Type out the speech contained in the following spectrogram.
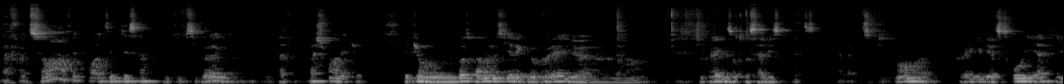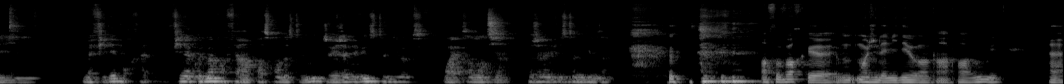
Bah, faut être serein en fait pour accepter ça. Donc le psychologue, on taffe vachement avec eux. Et puis on, bosse pas mal aussi avec nos collègues, euh, nos collègues des autres services en fait. Ah bah, typiquement, euh, collègue de gastro hier qui, qui m'a filé pour faire, filé un coup de main pour faire un pansement de stomie. J'avais jamais vu une stomie aussi. Ouais, sans mentir. J'ai jamais vu une stomie comme ça. Alors faut voir que moi j'ai la vidéo hein, par rapport à vous, mais euh,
